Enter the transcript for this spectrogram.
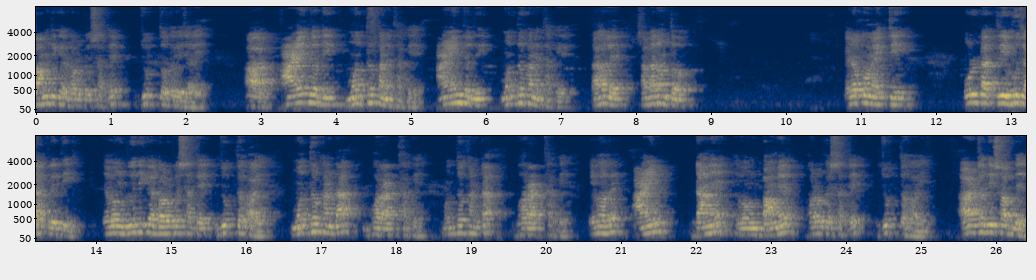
বাম দিকের হরফের সাথে যুক্ত হয়ে যায়। আর আইন যদি মধ্যখানে থাকে, আইন যদি মধ্যখানে থাকে, তাহলে সাধারণত এরকম একটি উল্টা ত্রিভুজ আকৃতি এবং দুই দিকের হরফের সাথে যুক্ত হয়, মধ্যখানটা ভরাট থাকে, মধ্যখানটা ভরাট থাকে। এভাবে আইন ডানে এবং বামের হরফের সাথে যুক্ত হয়। আর যদি শব্দের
